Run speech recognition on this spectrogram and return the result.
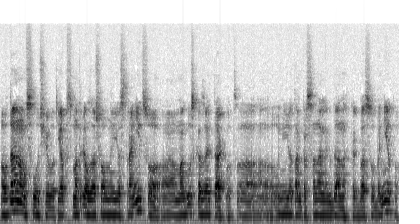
Но в данном случае, вот я посмотрел, зашел на ее страницу, э, могу сказать так, вот, э, у нее там персональных данных как бы особо нету,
